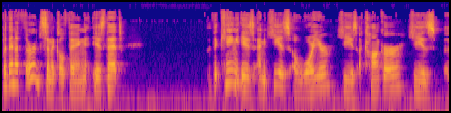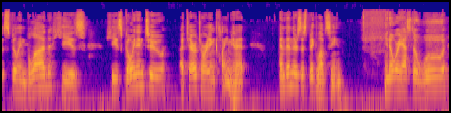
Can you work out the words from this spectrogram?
But then a third cynical thing is that the king is, I mean, he is a warrior. He's a conqueror. He's uh, spilling blood. He's, he's going into a territory and claiming it. And then there's this big love scene, you know, where he has to woo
